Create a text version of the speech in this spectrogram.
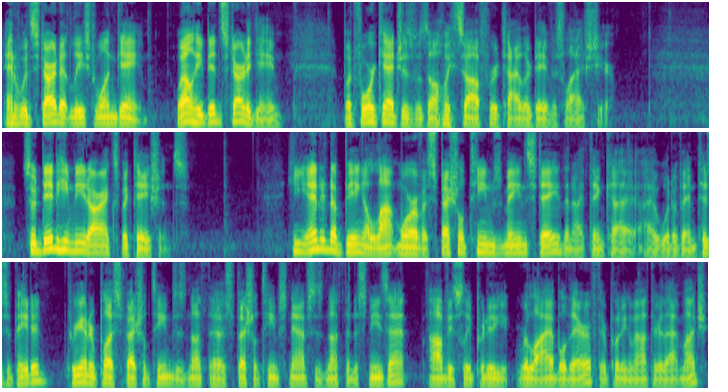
and would start at least one game. Well, he did start a game, but four catches was all we saw for Tyler Davis last year. So, did he meet our expectations? He ended up being a lot more of a special teams mainstay than I think I, I would have anticipated. 300 plus special teams is not uh, special team snaps is nothing to sneeze at. Obviously, pretty reliable there if they're putting him out there that much.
